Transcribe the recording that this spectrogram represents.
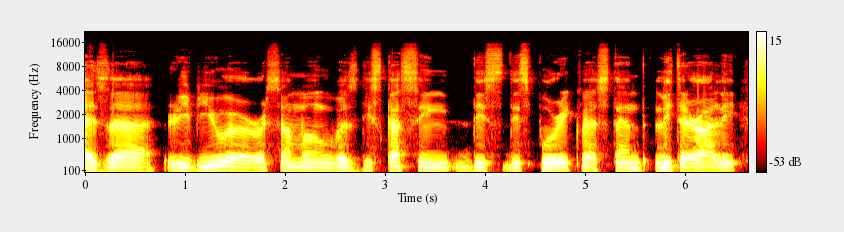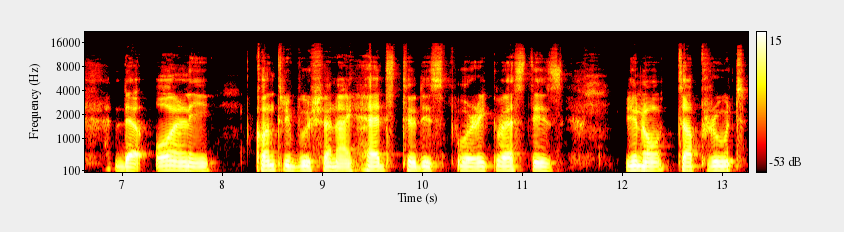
as a reviewer or someone who was discussing this this pull request and literally the only contribution I had to this pull request is you know taproot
